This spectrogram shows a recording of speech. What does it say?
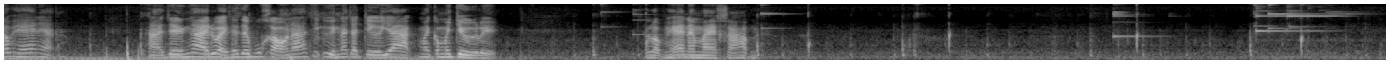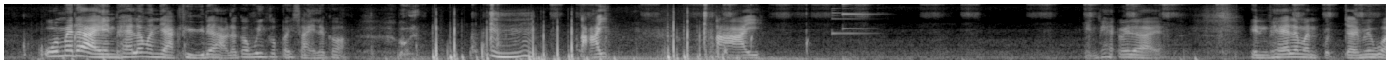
นะแพะเนี่ย หาเจอง่ายด้วย ถ้าเจอภูเขานะ ที่อื่นน่าจะเจอยาก ไม่ก็ไม่เจอเลยสำหรับแพะในไมค์ครับอุ้ยไม่ได้เห็นแพะแล้วมันอยากถือดาบแล้วก็วิ่งเข้าไปใส่แล้วก็อตาย ตาย เห็นแพะไม่ได้ เห็นแพ้แล้วมันอดใจไม่ไหว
